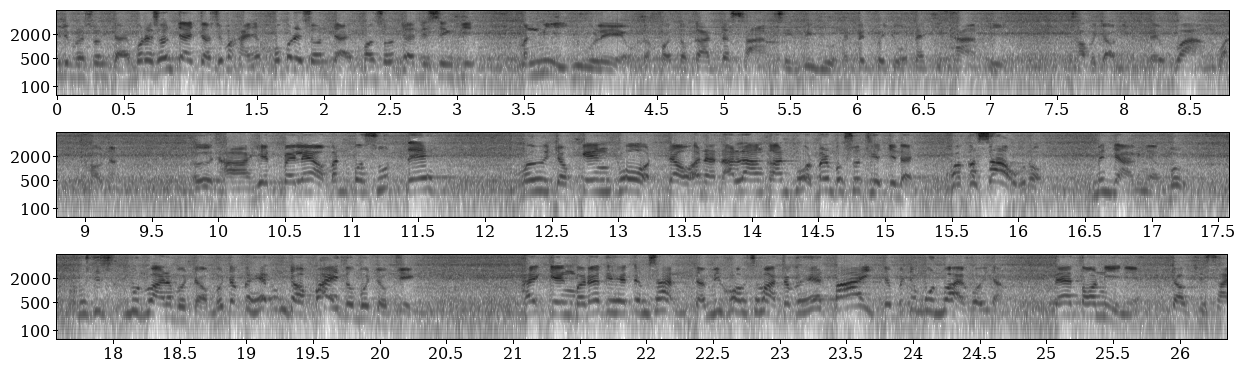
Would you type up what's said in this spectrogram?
เขาพยายามบริสนใจบ่ได้สนใจเจ้าสิมาหายังเขาบ่ได้สนใจขอสนใจในสิ่งที่มันมีอยู่แล้วแต่ขอยต้องการจะสร้างสิ่งที่อยู่ให้เป็นประโยชน์ในทิศทางที่ข้าพเจ้านี่ได้ว่างไว้เท่านั้นเออถ้าเฮ็ดไปแล้วมันบ่สุดเด้มือเจ้าเก่งโพดเจ้าอันนั้นอลังการโพดมันบ่สุดเฮ็ดจังได๋ข้อยก็เศร้าเนาะม่นอย่างหยังบ่คุณสิบุญวายนะบ่เจ้าบ่เจ้าก็เฮ็ดของเจ้าไปตัวบ่เจ้าเก่ง ให้เก่งบ่ได้ก็เฮ็ดจังซั่นจะมีความสามารถเจ้าก็เฮ็ดไปจะบ่จะบุญวายข่อยหยังแต่ตอนนี้เนี่ยเจ้าสิใช้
